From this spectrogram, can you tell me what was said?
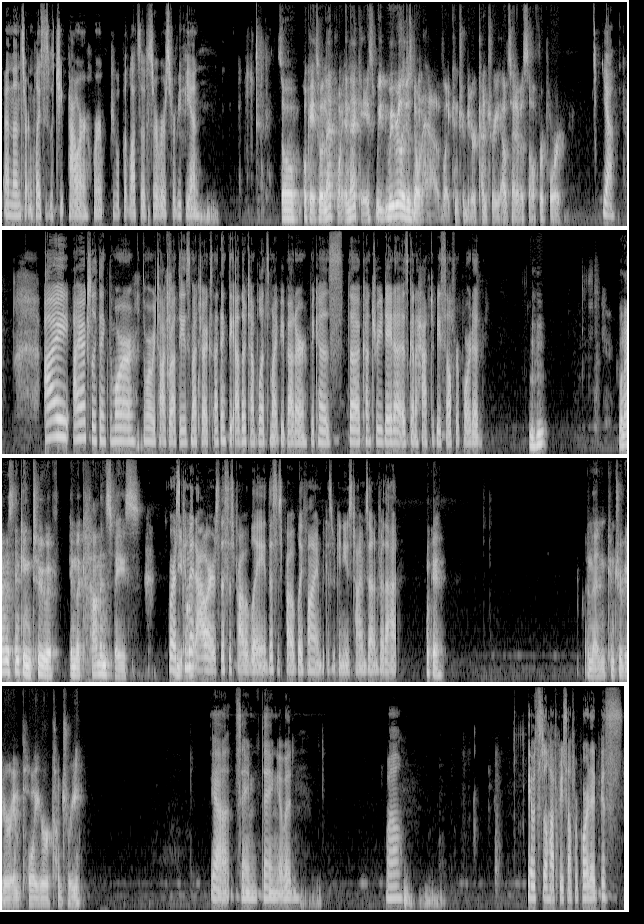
And then certain places with cheap power where people put lots of servers for VPN. so okay so in that point in that case we, we really just don't have like contributor country outside of a self-report Yeah. I I actually think the more the more we talk about these metrics, I think the other templates might be better because the country data is going to have to be self-reported. mm-hmm. when i was thinking too if in the common space Whereas commit hours, this is probably this is probably fine because we can use time zone for that. Okay. And then contributor, employer, country. Yeah, same thing. It would, well, it would still have to be self-reported because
